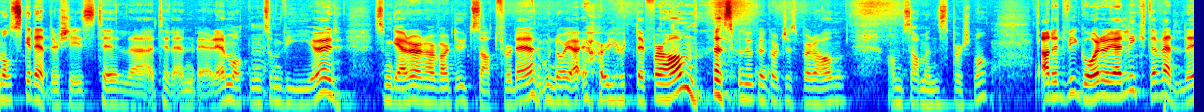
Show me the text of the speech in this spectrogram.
må skreddersys til, uh, til enhver. Den måten som vi gjør, som Gerhard har vært utsatt for det når jeg har gjort det for han, så du kan kanskje spørre han om samme spørsmål, vi går, og jeg likte veldig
